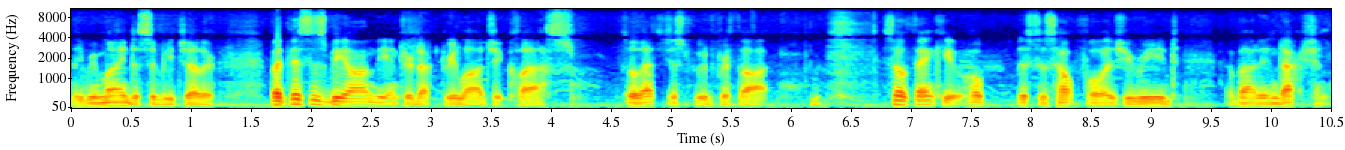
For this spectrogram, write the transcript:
They remind us of each other. But this is beyond the introductory logic class. So that's just food for thought. So thank you. Hope this is helpful as you read about induction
